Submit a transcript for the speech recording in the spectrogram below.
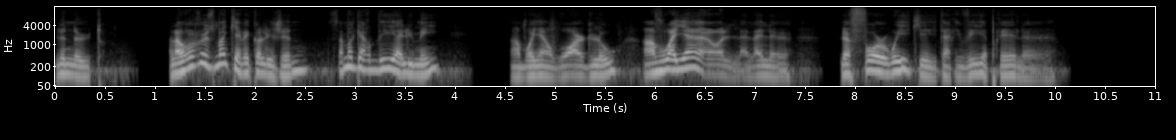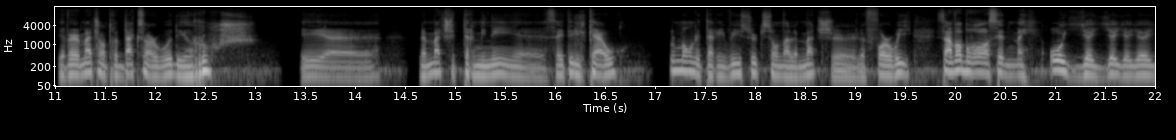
le neutre. Alors heureusement qu'il y avait Collégine. Ça m'a gardé allumé en voyant Wardlow, en voyant oh là là, le, le four-way qui est arrivé après le. Il y avait un match entre Dax Harwood et Rouge. Et euh, le match est terminé. euh, ça a été le chaos. Tout le monde est arrivé. Ceux qui sont dans le match, euh, le four-way, ça va brasser demain. Oi, oi, oi, oi.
